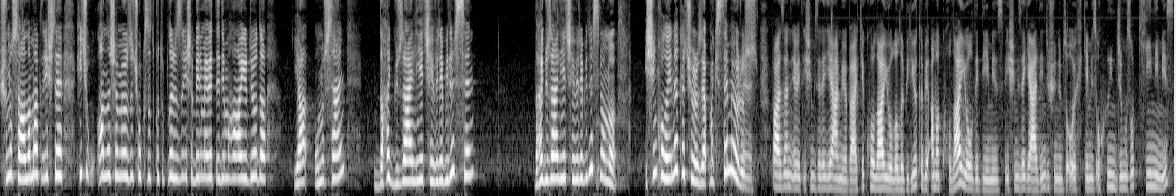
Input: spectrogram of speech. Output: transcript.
Şunu sağlamak işte hiç anlaşamıyoruz da çok zıt kutuplarız da işte benim evet dediğim hayır diyor da ya onu sen daha güzelliğe çevirebilirsin. Daha güzelliğe çevirebilirsin onu. İşin kolayına kaçıyoruz, yapmak istemiyoruz. Evet. Bazen evet işimize de gelmiyor belki. Kolay yol alabiliyor tabii ama kolay yol dediğimiz ve işimize geldiğini düşündüğümüz o öfkemiz, o hıncımız, o kinimiz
